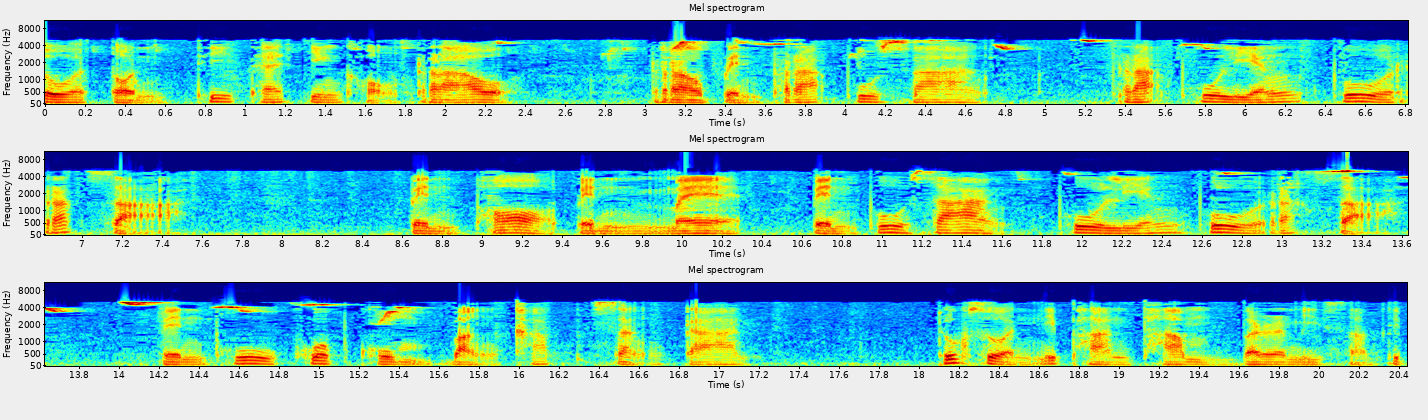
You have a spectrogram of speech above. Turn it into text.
ตัวตนที่แท้จริงของเรา เราเป็นพระผู้สร้าง พระผู้เลี้ยงผู้รักษา เป็นพ่อเป็นแม่ เป็นผู้สร้าง ผู้เลี้ยงผู้รักษา เป็นผู้ควบคุมบังคับสั่งการ ทุกส่วนนิพพานธรรมบารมีสามสิบ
